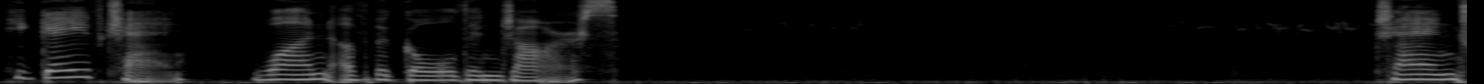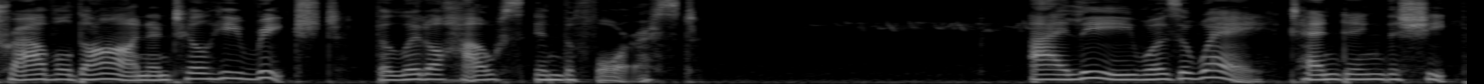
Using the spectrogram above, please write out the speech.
he gave Chang one of the golden jars. Chang traveled on until he reached the little house in the forest. Ai Li was away tending the sheep.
